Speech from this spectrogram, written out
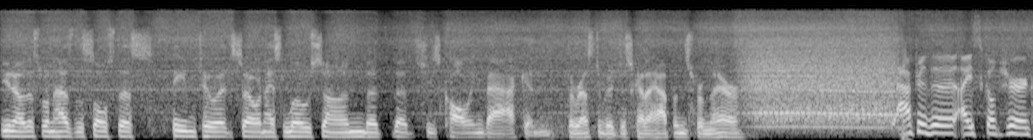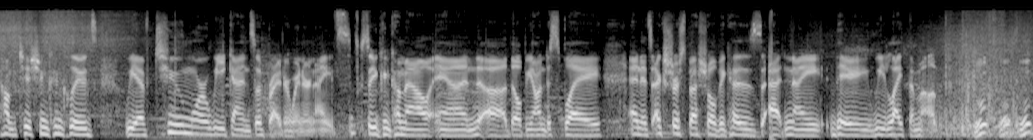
You know, this one has the solstice theme to it, so a nice low sun that, that she's calling back, and the rest of it just kind of happens from there. After the ice sculpture competition concludes, we have two more weekends of brighter winter nights. So you can come out and uh, they'll be on display. And it's extra special because at night they we light them up. Whoop, whoop, whoop.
